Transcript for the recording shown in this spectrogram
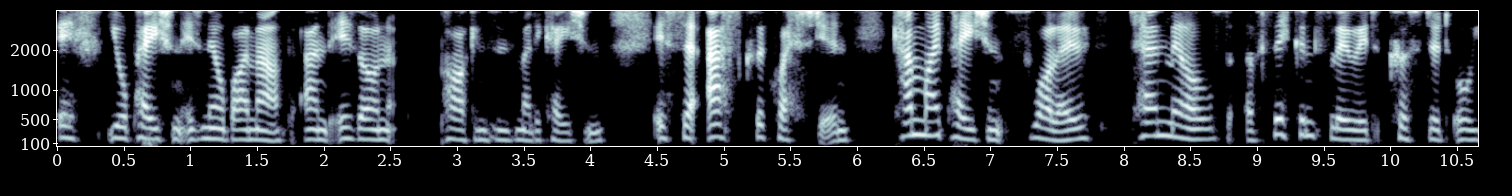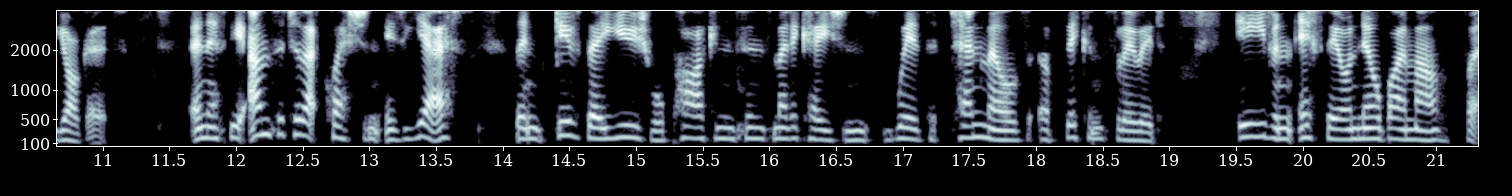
if your patient is nil by mouth and is on Parkinson's medication, is to ask the question: Can my patient swallow 10 mils of thickened fluid, custard, or yogurt? And if the answer to that question is yes, then give their usual Parkinson's medications with 10 mils of thickened fluid, even if they are nil by mouth for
